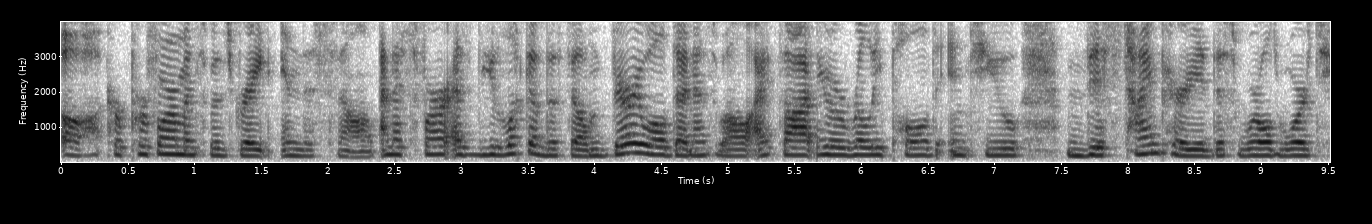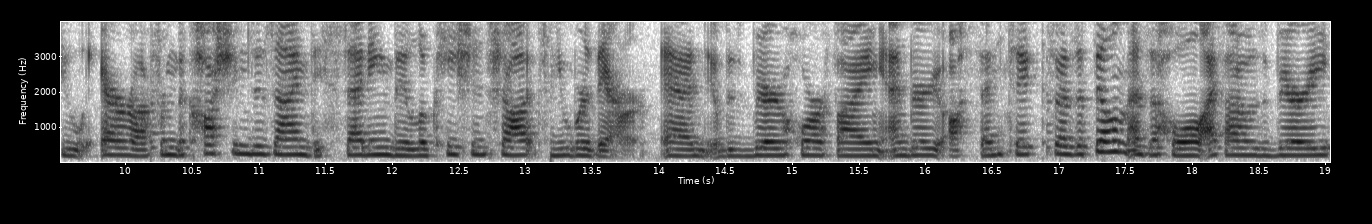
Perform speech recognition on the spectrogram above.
oh, her performance was great in this film. And as far as the look of the film, very well done as well. I thought you were really pulled into this time period, this World War II era, from the costume design design, the setting, the location shots, you were there. And it was very horrifying and very authentic. So as a film as a whole, I thought it was very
